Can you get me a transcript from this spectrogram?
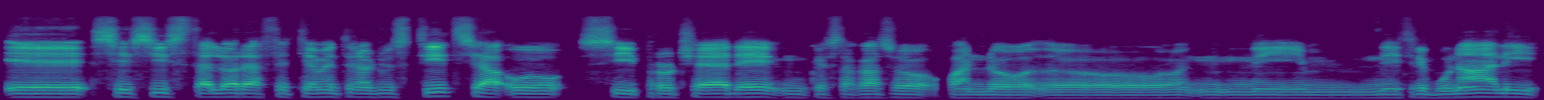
eh, se esiste allora effettivamente una giustizia o si procede, in questo caso quando uh, nei, nei, tribunali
